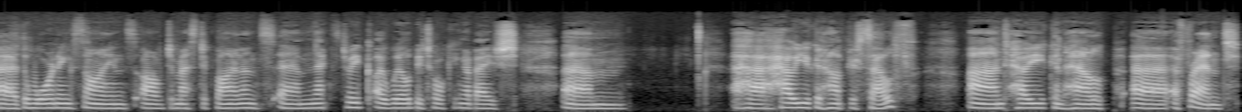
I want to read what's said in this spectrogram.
uh, the warning signs of domestic violence. Um, next week, I will be talking about um, uh, how you can help yourself and how you can help uh, a friend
